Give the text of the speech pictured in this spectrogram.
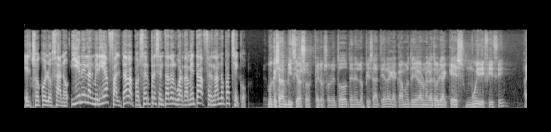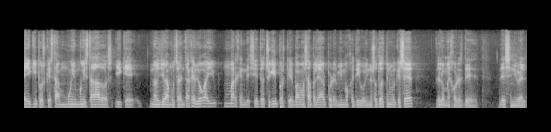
el Choco Lozano. Y en el Almería faltaba por ser presentado el guardameta Fernando Pacheco. Tenemos que ser ambiciosos, pero sobre todo tener los pies a la tierra, que acabamos de llegar a una categoría que es muy difícil. Hay equipos que están muy, muy instalados y que nos llevan mucha ventaja y luego hay un margen de 7, 8 equipos que vamos a pelear por el mismo objetivo y nosotros tenemos que ser de los mejores de, de ese nivel.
